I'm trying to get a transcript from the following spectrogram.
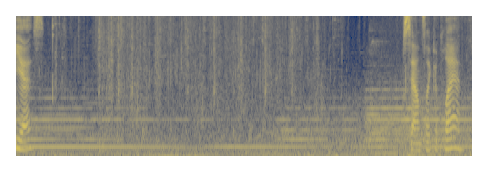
Yes? Sounds like a plan.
